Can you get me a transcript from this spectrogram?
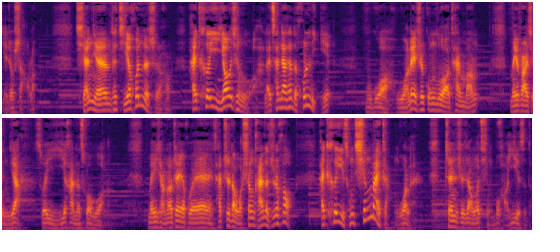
也就少了。前年他结婚的时候，还特意邀请我来参加他的婚礼。不过我那时工作太忙，没法请假，所以遗憾的错过了。没想到这回他知道我生孩子之后，还特意从清迈赶过来，真是让我挺不好意思的。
